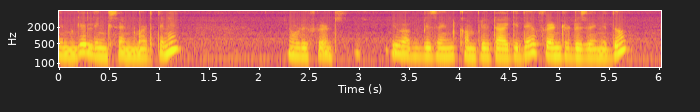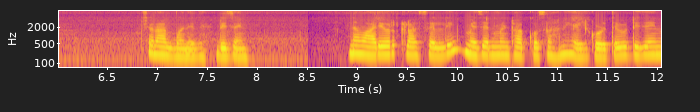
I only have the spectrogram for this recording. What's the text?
ನಿಮಗೆ ಲಿಂಕ್ ಸೆಂಡ್ ಮಾಡ್ತೀನಿ. ನೋಡಿ ಫ್ರೆಂಡ್ಸ್ ಇವಾಗ ಡಿಸೈನ್ ಕಂಪ್ಲೀಟ್ ಆಗಿದೆ ಫ್ರಂಟ್ ಡಿಸೈನ್ ಇದು. ಚೆನ್ನಾಗಿ ಬಂದಿದೆ ಡಿಸೈನ್ ನಾವು ಆರಿಯವ್ರ ಕ್ಲಾಸಲ್ಲಿ ಮೆಜರ್ಮೆಂಟ್ ಹಾಕೋ ಸಹ ಹೇಳ್ಕೊಡ್ತೇವೆ. ಡಿಸೈನ್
